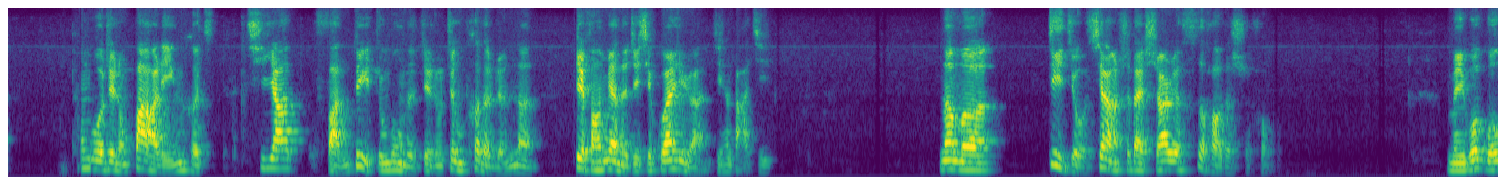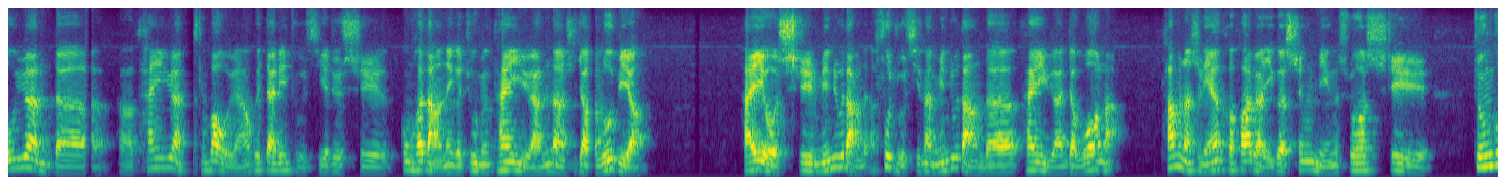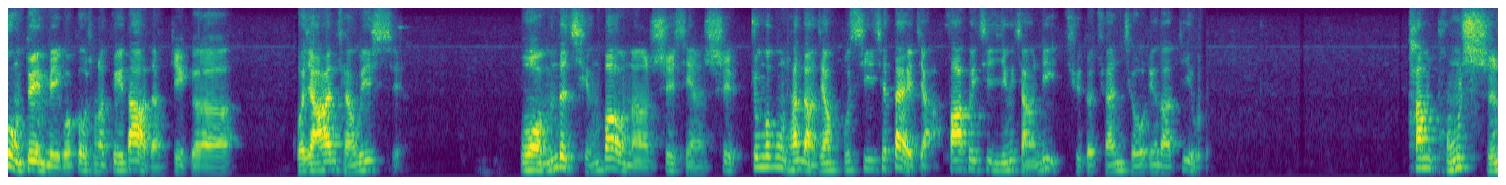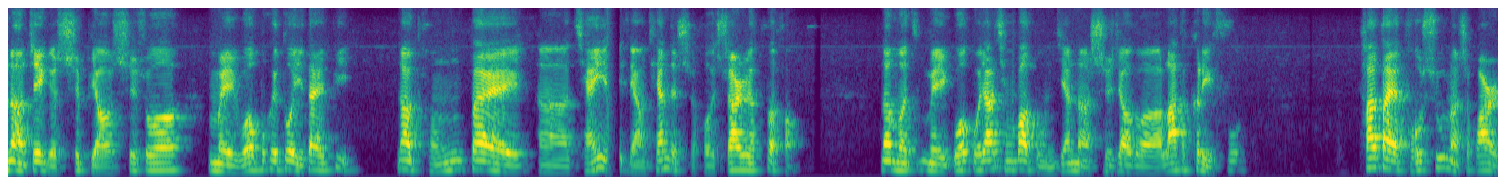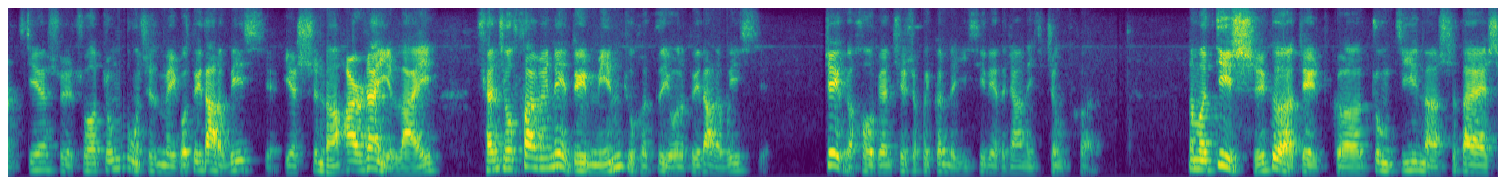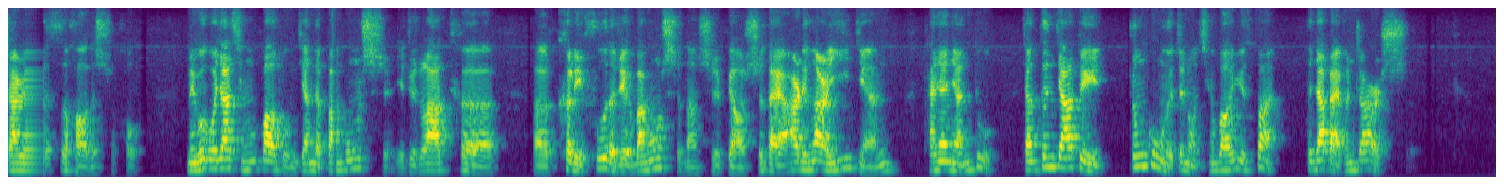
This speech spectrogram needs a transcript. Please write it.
通过这种霸凌和欺压反对中共的这种政策的人呢，这方面的这些官员进行打击。那么第九项是在十二月四号的时候。美国国务院的呃参议院情报委员会代理主席就是共和党那个著名参议员呢，是叫卢比奥，还有是民主党的副主席呢，民主党的参议员叫沃纳，他们呢是联合发表一个声明，说是中共对美国构成了最大的这个国家安全威胁。我们的情报呢是显示，中国共产党将不惜一切代价发挥其影响力，取得全球领导地位。他们同时呢，这个是表示说美国不会坐以待毙。那同在呃前一两天的时候，十二月四号，那么美国国家情报总监呢是叫做拉特克里夫，他在投书呢是华尔街是说中共是美国最大的威胁，也是呢二战以来全球范围内对民主和自由的最大的威胁。这个后边其实会跟着一系列的这样的一些政策的。那么第十个这个重击呢，是在十二月四号的时候，美国国家情报总监的办公室，也就是拉特呃克里夫的这个办公室呢，是表示在二零二一年财年年度将增加对中共的这种情报预算，增加百分之二十，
